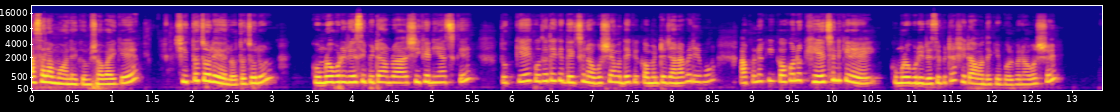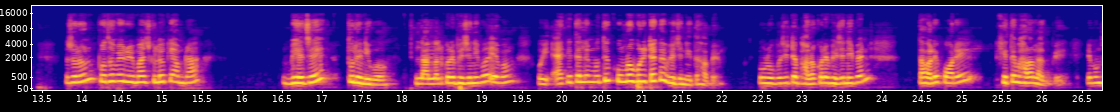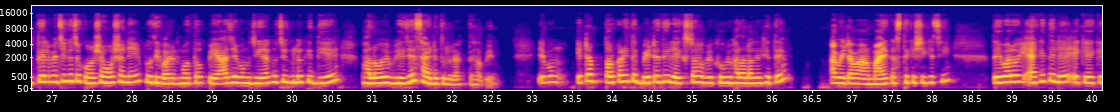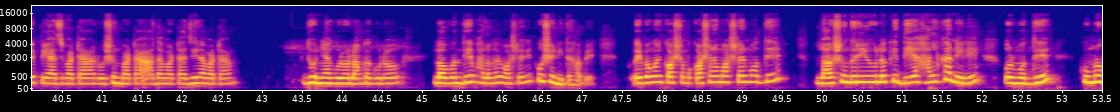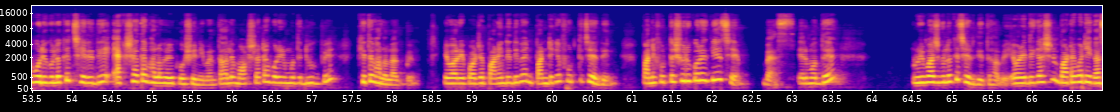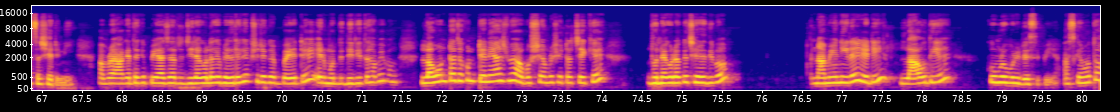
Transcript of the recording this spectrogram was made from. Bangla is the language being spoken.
আসসালামু আলাইকুম সবাইকে। শীত তো চলে এলো, তো চলুন কুমড়ো বড়ি রেসিপিটা আমরা শিখে নিই আজকে। তো কে কোথা থেকে দেখছেন অবশ্যই আমাদেরকে কমেন্টে জানাবেন এবং আপনারা কি কখনো খেয়েছেন কি এই কুমড়ো বড়ি রেসিপিটা সেটা আমাদেরকে বলবেন অবশ্যই। তো চলুন প্রথমে রুই মাছগুলোকে আমরা ভেজে তুলে নিব। লাল লাল করে ভেজে নিব এবং ওই একই তেলের মধ্যে কুমড়ো বড়িটাকে ভেজে নিতে হবে। কুমড়ো বড়িটা ভালো করে ভেজে নেবেন, তাহলে পরে খেতে ভালো লাগবে। এবং তেল বেঁচে গেছে, কোনো সমস্যা নেই। প্রতিবারের মতো পেঁয়াজ এবং জিরা কুচিগুলোকে দিয়ে ভালোভাবে ভেজে সাইডে তুলে রাখতে হবে। এবং এটা তরকারিতে বেটে দিলে এক্সট্রা হবে, খুবই ভালো লাগে খেতে। আমি এটা আমার মায়ের কাছ থেকে শিখেছি। তো এবার ওই একই তেলে একে একে পেঁয়াজ বাটা, রসুন বাটা, আদা বাটা, জিরা বাটা, ধনিয়া গুঁড়ো, লঙ্কা গুঁড়ো, লবণ দিয়ে ভালোভাবে মশলাকে কষে নিতে হবে। এবং ওই কষা, কষানো মশলার মধ্যে লাউ সুন্দরীগুলোকে দিয়ে হালকা নেড়ে ওর মধ্যে কুমড়ো বড়িগুলোকে ছেড়ে দিয়ে একসাথে ভালোভাবে কষিয়ে নেবেন। তাহলে মশলাটা বড়ির মধ্যে ঢুকবে, খেতে ভালো লাগবে। এবার এই পর্যায়ে পানি দিয়ে দিবেন, পানিটাকে ফুটতে ছেড়ে দিন। পানি ফুটতে শুরু করে দিয়েছে, ব্যাস। এর মধ্যে রুই মাছগুলোকে ছেড়ে দিতে হবে। এবার এদিকে আসেন বাটা বাটি গাছটা সেরে নিই। আমরা আগে থেকে পেঁয়াজ আর জিরাগুলোকে ভেজে রেখে সেটাকে বেটে এর মধ্যে দিয়ে দিতে হবে এবং লবণটা যখন টেনে আসবে, অবশ্যই আমরা সেটা চেখে ধনিয়া গুঁড়োকে ছেড়ে দিব। নামিয়ে নিলেই রেডি লাউ দিয়ে কুমড়ো বড়ি রেসিপি আজকের মতো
